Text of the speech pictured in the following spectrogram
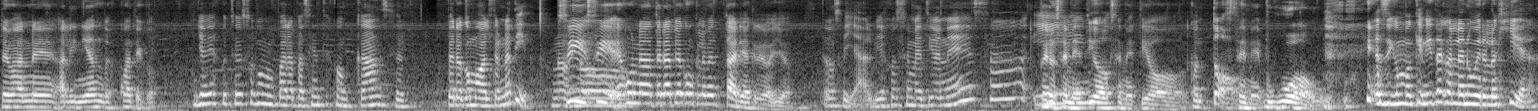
te van eh, alineando, es cuático. Yo había escuchado eso como para pacientes con cáncer, pero como alternativa. no- sí, no- sí, es una terapia complementaria, creo yo. Entonces ya, el viejo se metió en esa y... Pero se metió, se metió... Con todo. Se me... ¡Wow! Así como Kenita con la numerología.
